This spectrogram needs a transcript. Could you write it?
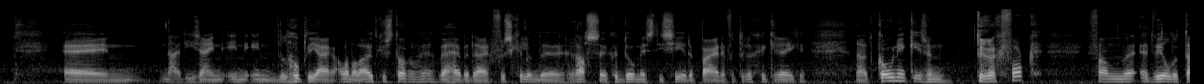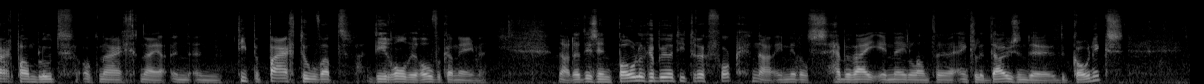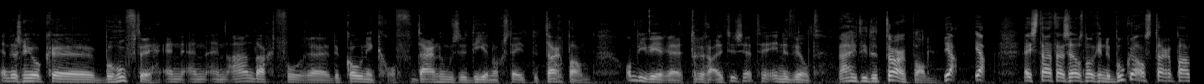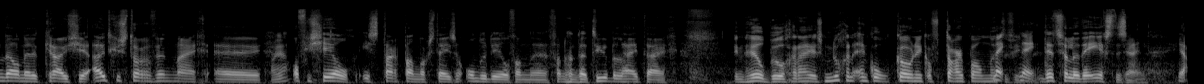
En nou, die zijn in, in de loop der jaren allemaal uitgestorven. We hebben daar verschillende rassen gedomesticeerde paarden voor teruggekregen. Nou, het koninkk is een terugfok van het wilde tarpanbloed. Ook naar nou ja, een, een type paard toe wat die rol weer over kan nemen. Nou, dat is in Polen gebeurd, die terugfok. Nou, inmiddels hebben wij in Nederland uh, enkele duizenden de koniks. En er is nu ook uh, behoefte en, en, en aandacht voor uh, de konik, of daar noemen ze het dier nog steeds de tarpan, om die weer terug uit te zetten in het wild. Daar heet hij de tarpan? Ja, ja, hij staat daar zelfs nog in de boeken als tarpan, wel met het kruisje uitgestorven. Maar oh ja? officieel is tarpan nog steeds een onderdeel van, van het natuurbeleid daar. In heel Bulgarije is nog een enkel koning of tarpan nee, te vinden? Nee, dit zullen de eerste zijn, ja.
